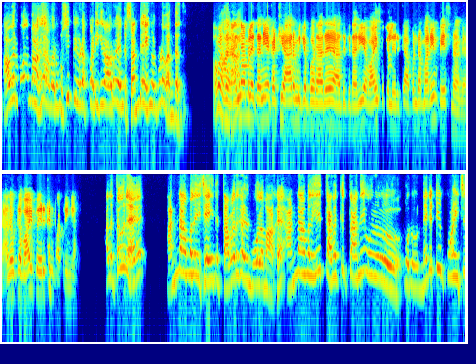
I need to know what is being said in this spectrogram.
அவர் மூலமாக அவர் உசுப்பி விடப்படுகிறாரோ என்ற சந்தேகங்கள் கூட வந்தது. ஆமா சார் அண்ணாமலை தனியா கட்சி ஆரம்பிக்க போறாரு அதுக்கு நிறைய வாய்ப்புகள் இருக்கு அப்படின்ற மாதிரியும் பேசினாங்க. அதுக்கு வாய்ப்பு இருக்குன்னு பாக்குறீங்களா? அதை தவிர அண்ணாமலை செய்த தவறுகள் மூலமாக அண்ணாமலையே தனக்குத்தானே ஒரு ஒரு நெகட்டிவ் பாயிண்ட்ஸ்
